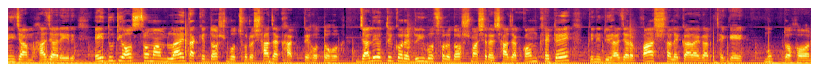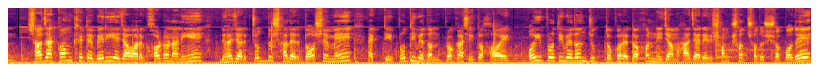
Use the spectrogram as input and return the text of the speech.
নিজাম হাজারের। এই দুটি অস্ত্র মামলায় তাকে দশ বছর সাজা খাটতে হতো। জালিয়াতি করে দুই বছর দশ মাসের সাজা কম খেটে তিনি দুই হাজার পাঁচ সালে কারাগার থেকে মুক্ত হন। সাজা কম খেটে বেরিয়ে যাওয়ার ঘটনা নিয়ে দু হাজার চোদ্দ সালের দশে মে একটি প্রতিবেদন প্রকাশিত হয়। ওই প্রতিবেদন যুক্ত করে তখন নিজাম হাজারের সংসদ সদস্য পদে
